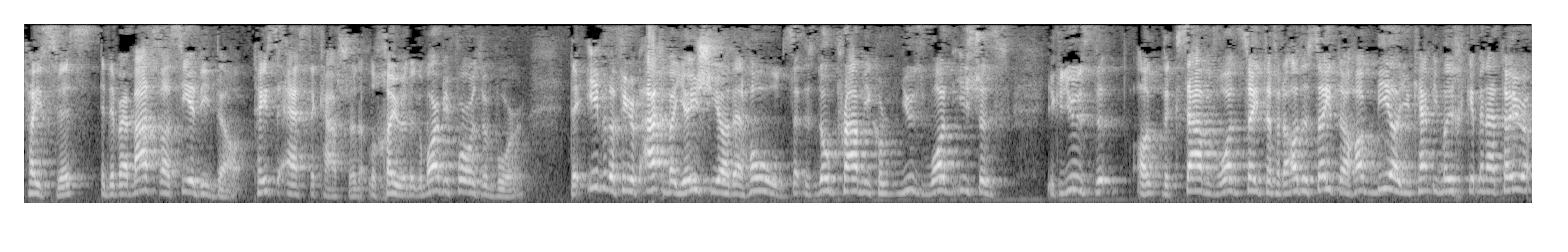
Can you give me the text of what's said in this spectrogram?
Taisvis, in the Rabbatzcha Asiya Dida, Taisvis asked the Kasha, that l'chayru, the Gemara before was before, that even the fear of Achba Yeshia that holds that there's no problem, you can use one Isha's, you can use the, uh, the Ksav of one Saita for the other Saita, Habbiyah, you can't be Meichikim in.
